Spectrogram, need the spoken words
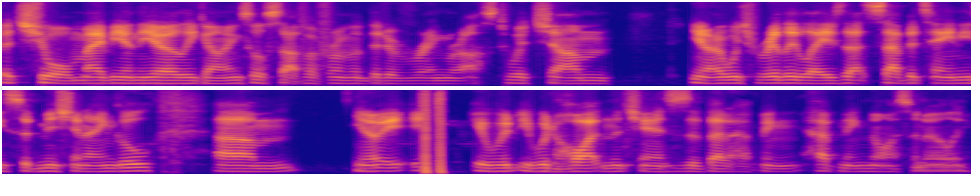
But sure, maybe in the early goings he'll suffer from a bit of ring rust, which um, you know, which really leaves that Sabatini submission angle. Um, you know, it, it, it would it would heighten the chances of that happening happening nice and early.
